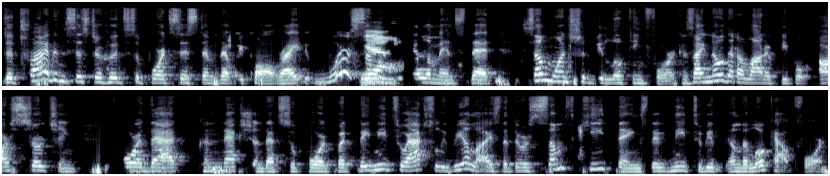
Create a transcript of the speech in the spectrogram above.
the tribe and sisterhood support system that we call right what are some yeah. elements that someone should be looking for because i know that a lot of people are searching for that connection that support but they need to actually realize that there are some key things they need to be on the lookout for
